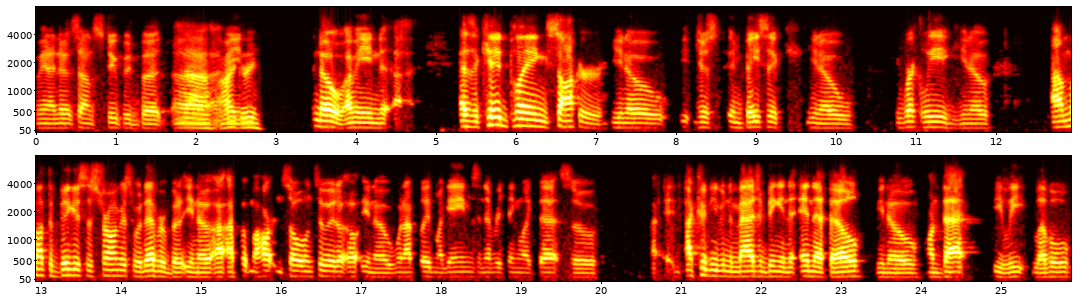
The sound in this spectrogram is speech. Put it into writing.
I mean, I know it sounds stupid, but uh, no, I, mean, agree. No, I mean, uh, as a kid playing soccer, you know, just in basic, you know, rec league, you know, I'm not the biggest, the strongest, whatever, but you know, I, I put my heart and soul into it. Uh, you know, when I played my games and everything like that. So I, I couldn't even imagine being in the NFL, you know, on that elite level,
